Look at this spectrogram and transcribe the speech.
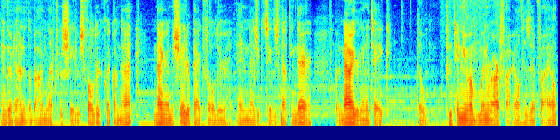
and go down to the bottom left for Shaders folder. Click on that. Now you're in the Shader Pack folder, and as you can see, there's nothing there. But now you're going to take the Continuum WinRAR file, the zip file.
